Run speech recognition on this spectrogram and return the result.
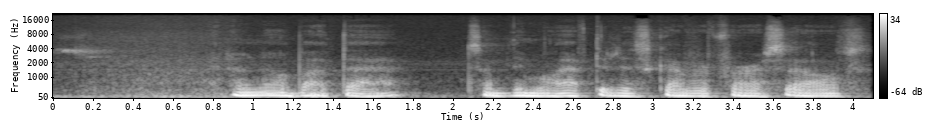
I don't know about that. Something we'll have to discover for ourselves.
